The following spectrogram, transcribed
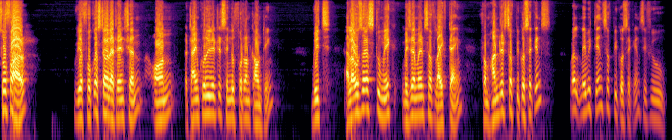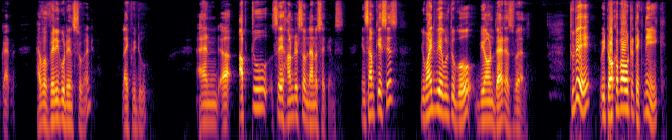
So far, we have focused our attention on a time correlated single photon counting, which allows us to make measurements of lifetime from hundreds of picoseconds, well maybe tens of picoseconds if you have a very good instrument like we do and uh, up to say hundreds of nanoseconds. In some cases, you might be able to go beyond that as well. Today, we talk about a technique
